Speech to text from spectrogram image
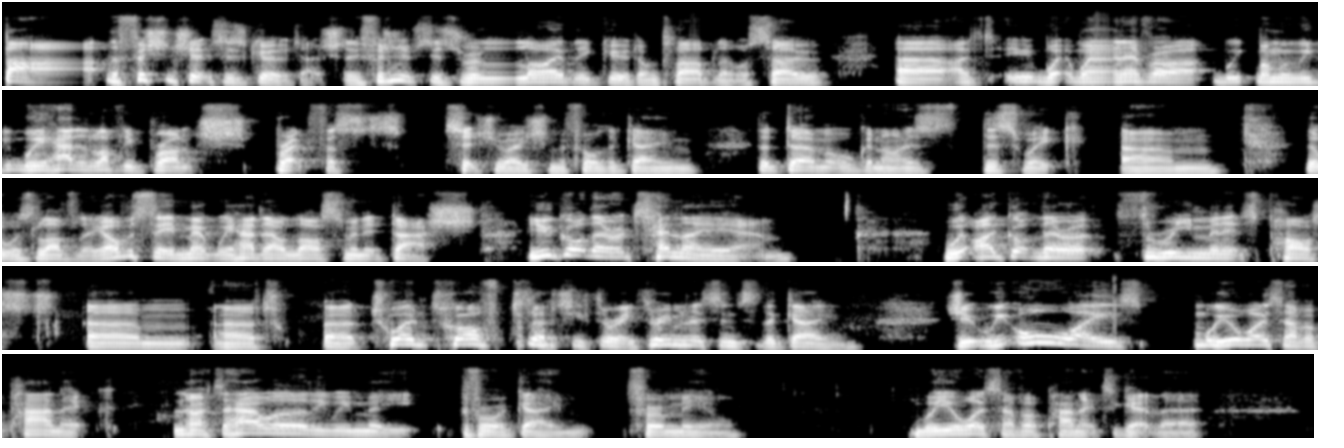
But the fish and chips is good, actually. Fish and chips is reliably good on club level. So, uh, I, whenever we, when we we had a lovely brunch breakfast situation before the game that Dermot organised this week, um, that was lovely. Obviously, it meant we had our last minute dash. You got there at ten a.m. We, I got there at three minutes past um, uh, tw- uh, 12, 12.33, three minutes into the game. We always we always have a panic, no matter how early we meet before a game for a meal. We always have a panic to get there.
